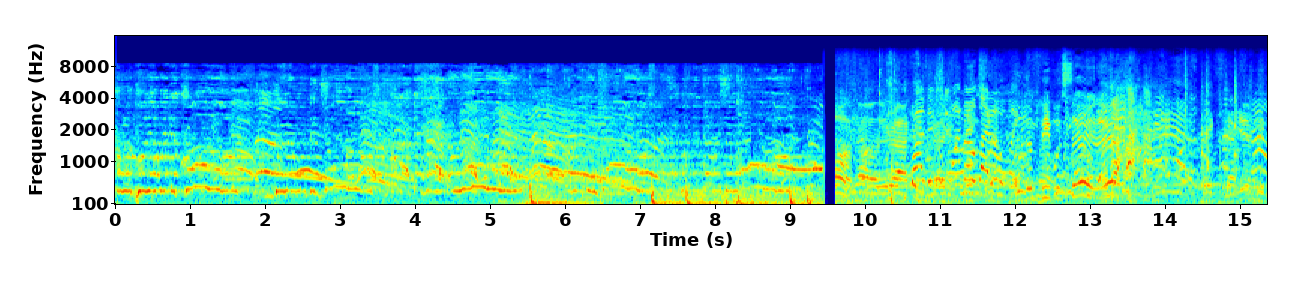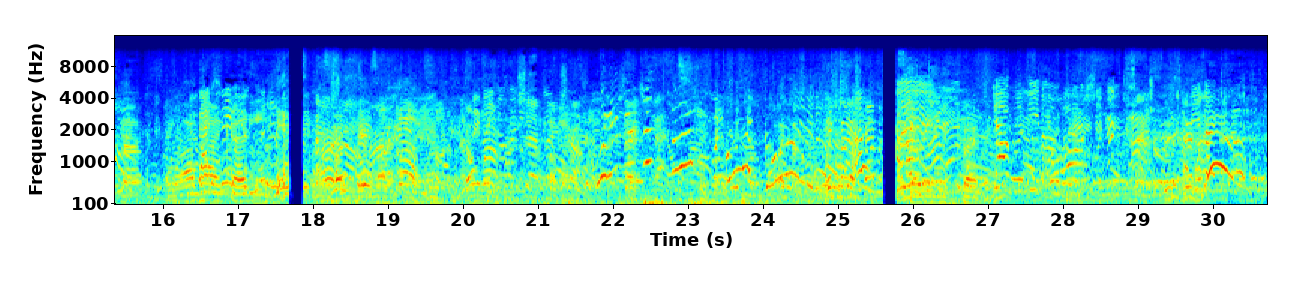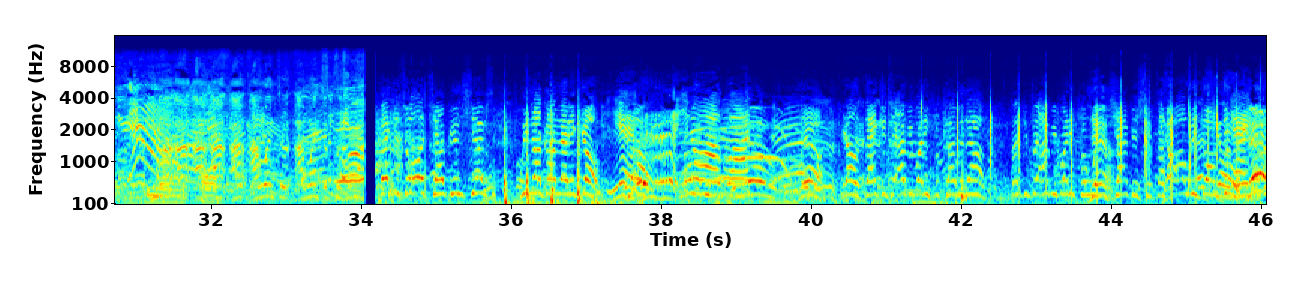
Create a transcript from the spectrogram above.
I'ma pull up with the crew. With the jewels, no, light them people saying, eh? Don't run from the champagne shop. Oh my god! Yeah, we need that shit. I, I, I went to I went to provide. Thank you to all championships. We're not gonna let it go. Yeah. You know, how God. Yeah. Yo, thank you to everybody for coming out. Thank you for everybody for winning championships. That's all we gonna do. go. Yeah. That's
